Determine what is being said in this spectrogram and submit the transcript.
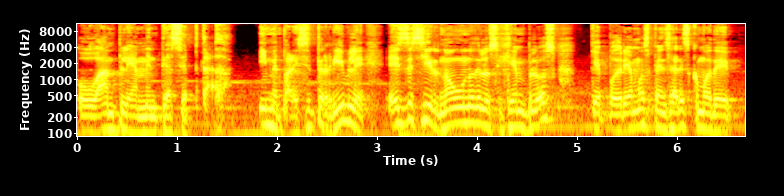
o ampliamente aceptado. Y me parece terrible. Es decir, no uno de los ejemplos que podríamos pensar es como de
